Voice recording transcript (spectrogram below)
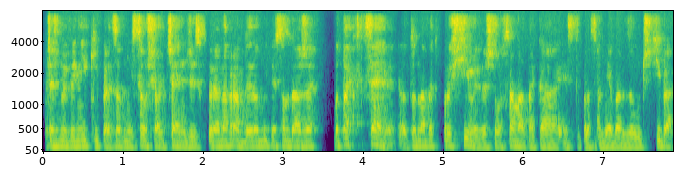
Chociażby wyniki pracowni Social Changes, która naprawdę robi te sondaże, bo tak chcemy, o to nawet prosimy. Zresztą sama taka jest to pracownia bardzo uczciwa,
